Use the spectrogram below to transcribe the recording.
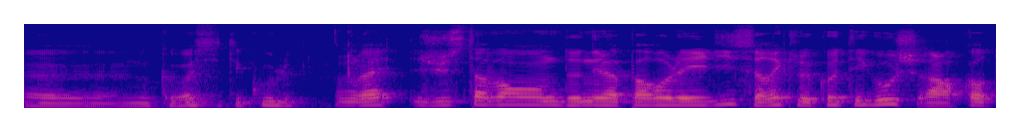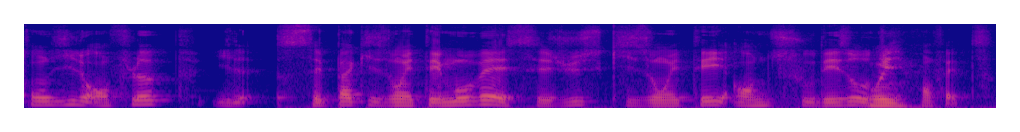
Euh, donc ouais, c'était cool. Ouais, juste avant de donner la parole à Ellie, c'est vrai que le côté gauche, alors quand on dit en flop, il... c'est pas qu'ils ont été mauvais, c'est juste qu'ils ont été en dessous des autres, Oui. en fait.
